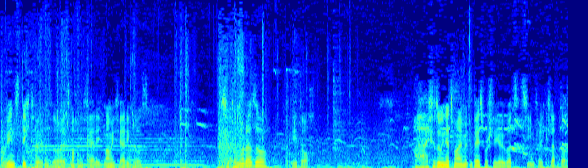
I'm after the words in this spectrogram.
Du willst dich töten, so. Jetzt mach mich fertig. Mach mich fertig, los. Bist du dumm oder so? Geht doch. Ah, ich versuche ihn jetzt mal mit einem Baseballschläger überzuziehen. Vielleicht klappt das.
